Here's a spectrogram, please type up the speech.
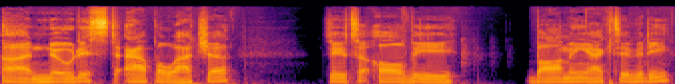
uh, noticed Appalachia due to all the bombing activity.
